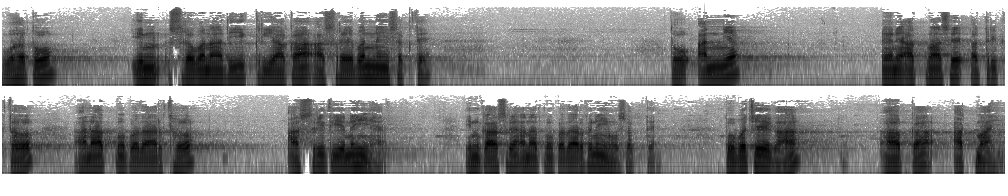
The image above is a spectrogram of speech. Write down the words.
वह तो इन श्रवणादि क्रिया का आश्रय बन नहीं सकते। तो अन्य, यानी आत्मा से अतिरिक्त अनात्म पदार्थ आश्रित ये नहीं है। इनका आश्रय अनात्म पदार्थ नहीं हो सकते। तो बचेगा आपका आत्मा ही।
